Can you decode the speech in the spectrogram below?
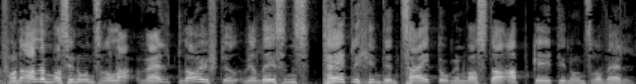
von allem, was in unserer Welt läuft, wir, wir lesen es täglich in den Zeitungen, was da abgeht in unserer Welt.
